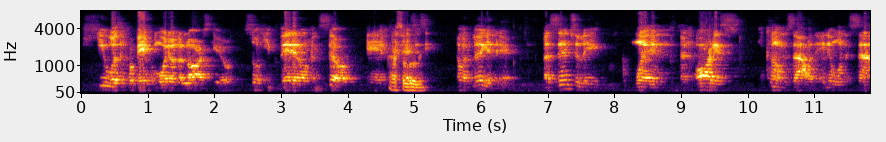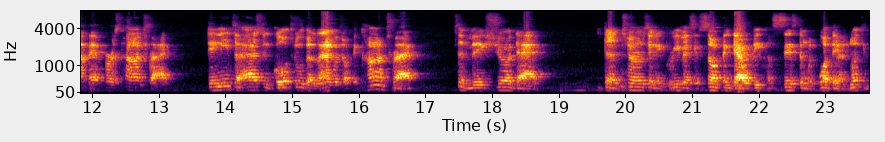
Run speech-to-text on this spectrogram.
He wasn't being promoted on a large scale, so he betted on himself and Absolutely. become a millionaire. Essentially, when an artist comes out and they want to sign that first contract, they need to actually go through the language of the contract to make sure that the terms and agreements is something that will be consistent with what they're looking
